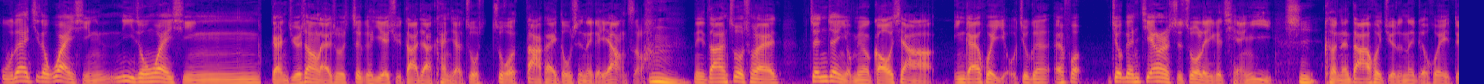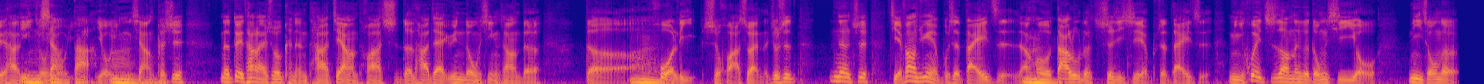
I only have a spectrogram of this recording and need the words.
五代机的外形，逆中外形，感觉上来说，这个也许大家看起来做做大概都是那个样子了。嗯，你当然做出来，真正有没有高下，应该会有。就跟 F 就跟歼二十做了一个前翼，是可能大家会觉得那个会对它逆中有有影响。可是那对他来说，可能他这样的话，使得他在运动性上的的获利是划算的。就是那是解放军也不是呆子，然后大陆的设计师也不是呆子，你会知道那个东西有。逆中的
